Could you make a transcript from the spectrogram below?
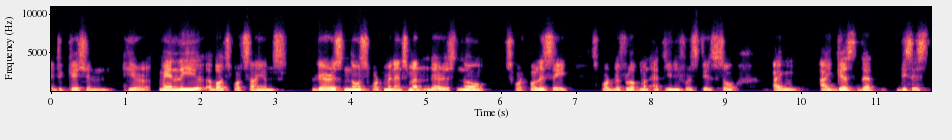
education here mainly about sport science. There is no sport management there is no sport policy sport development at universities. So i'm I guess that this is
